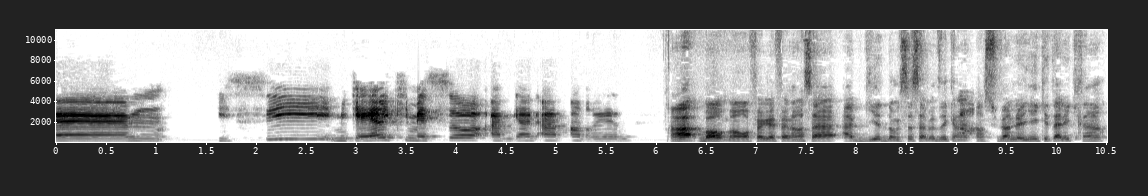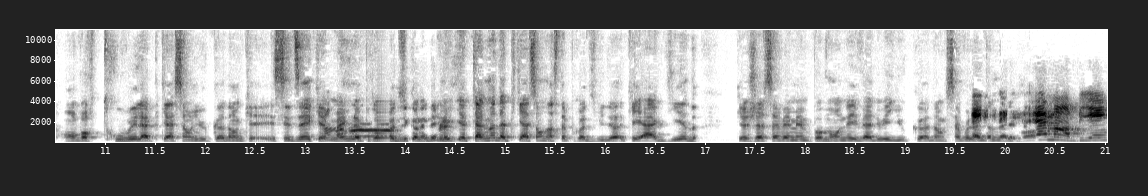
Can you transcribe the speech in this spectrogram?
Euh, ici, Michael qui met ça, Android. Ah, bon, ben, on fait référence à AppGuide. Donc, ça, ça veut dire qu'en suivant le lien qui est à l'écran, on va retrouver l'application Yuka. Donc, c'est dire que même le produit qu'on a développé, il y a tellement d'applications dans ce produit-là qui est AppGuide que je ne savais même pas, mais on a évalué Yuka. Donc, ça vaut la peine d'aller voir. Vraiment bien.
